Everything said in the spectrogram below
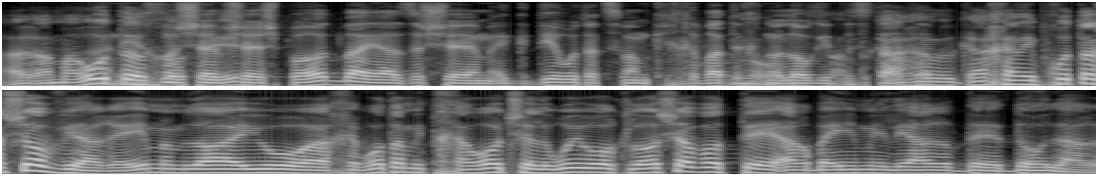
הרמאות אני הזאת. חושב שיש פה עוד בעיה, זה שהם הגדירו את עצמם כחברה טכנולוגית וסטארט-אפ. ככה- ניפחו את השווי, הרי אם הם לא היו, החברות המתחרות של WeWork לא שוות אה, 40 מיליארד אה, דולר,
